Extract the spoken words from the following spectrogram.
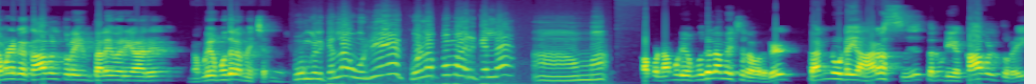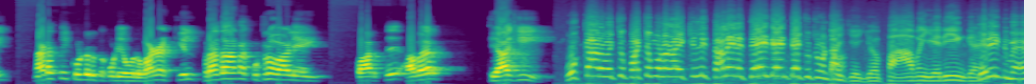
தமிழக காவல்துறையின் தலைவர் யாரு? நம்முடைய முதலமைச்சர். உங்களுக்கு எல்லாம் ஒரே குழப்பமா இருக்குல்ல? ஆமா. அப்ப நம்முடைய முதலமைச்சர் அவர்கள் தன்னுடைய அரசு தன்னுடைய காவல்துறை நடத்தி கொண்டிருக்கக்கூடிய ஒரு வழக்கில் பிரதான குற்றவாளியை பார்த்து அவர் தியாகி உட்கார வச்சு பச்சை மிளகாய் கிள்ளி தலையில தேய் தேய் தேய்ச்சி விட்டுருவான் ஐயோ பாவம் எரியுங்க. எரியட்டுமே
